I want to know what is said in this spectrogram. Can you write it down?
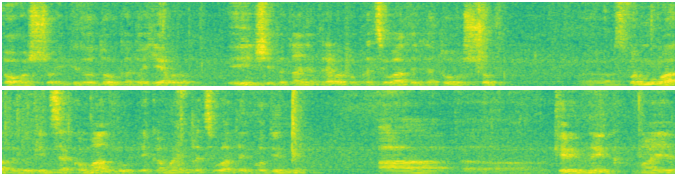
того, що і підготовка до євро, і інші питання треба попрацювати для того, щоб е, сформувати до кінця команду, яка має працювати як годинник, а е, керівник має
